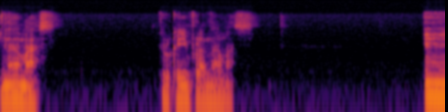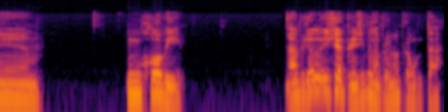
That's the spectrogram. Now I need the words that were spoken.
nada más. Creo que en fuera nada más. Em, un hobby. Ah, pues yo lo dije al principio en la primera pregunta.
